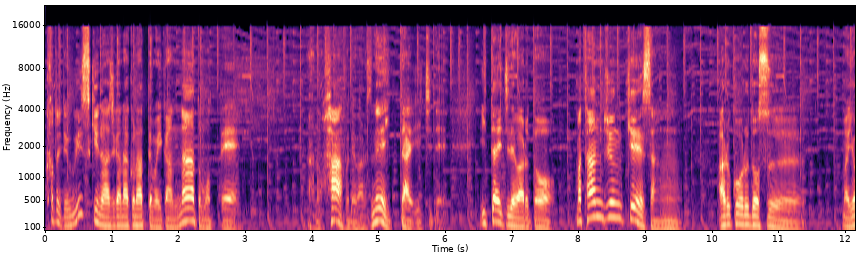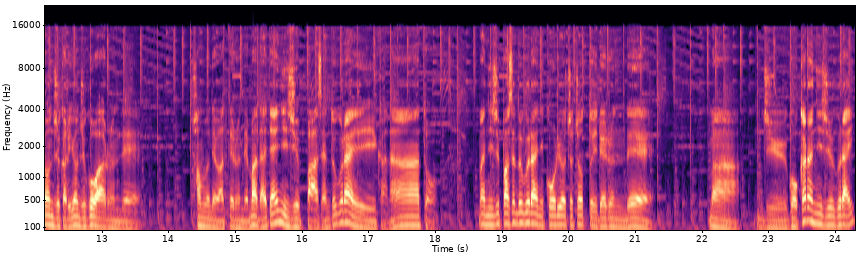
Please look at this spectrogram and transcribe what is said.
かといってウイスキーの味がなくなってもいかんなと思ってあのハーフで割るんですね。1対1で。1対1で割るとまあ単純計算アルコール度数、まあ、40から45はあるんで半分で割ってるんでまあ大体20%ぐらいかなと。まあ20%ぐらいに氷をちょちょっと入れるんでまあ15から20ぐらい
